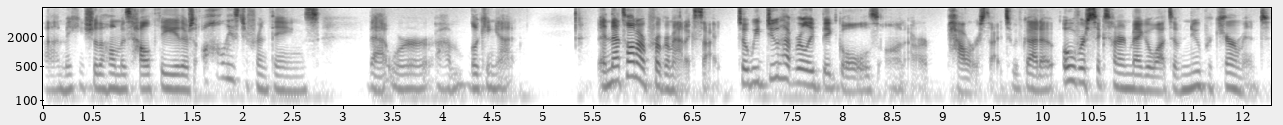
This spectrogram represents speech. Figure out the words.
uh, making sure the home is healthy. There's all these different things that we're um, looking at, and that's on our programmatic side. So we do have really big goals on our power side. So we've got a, over 600 megawatts of new procurement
